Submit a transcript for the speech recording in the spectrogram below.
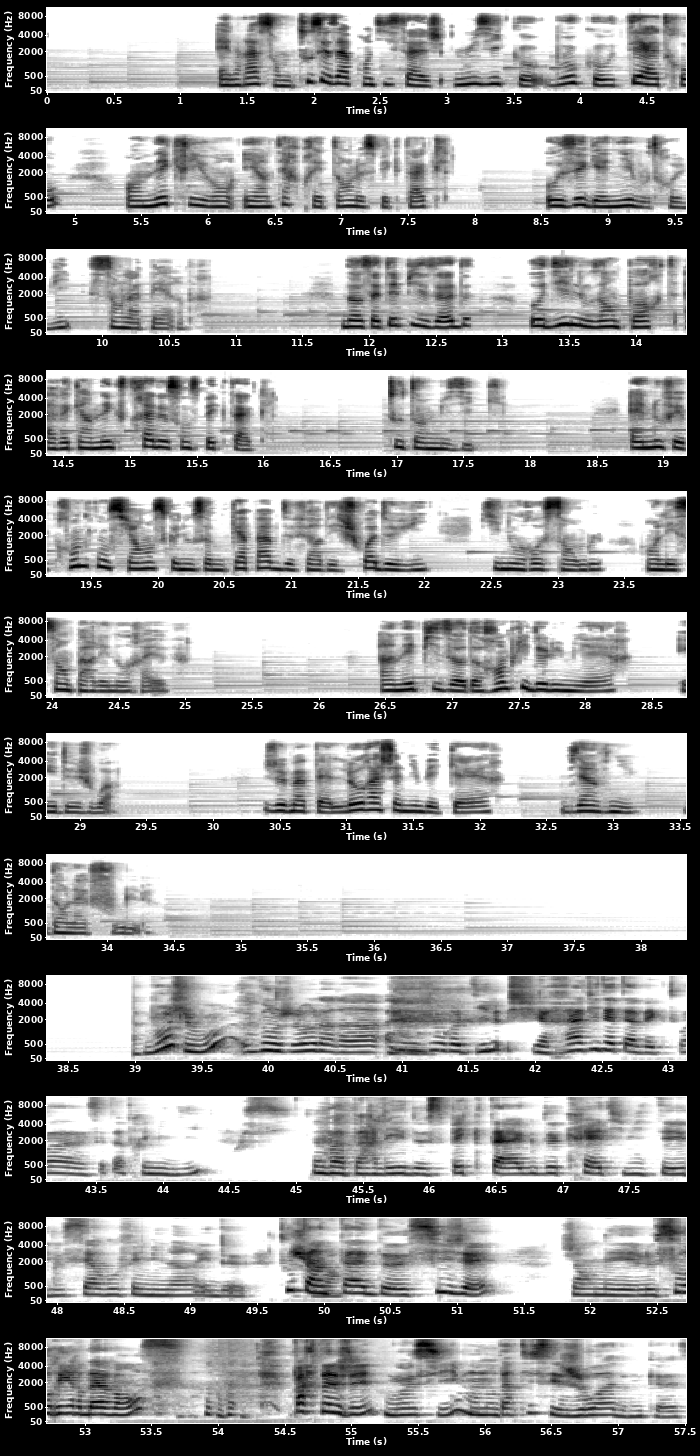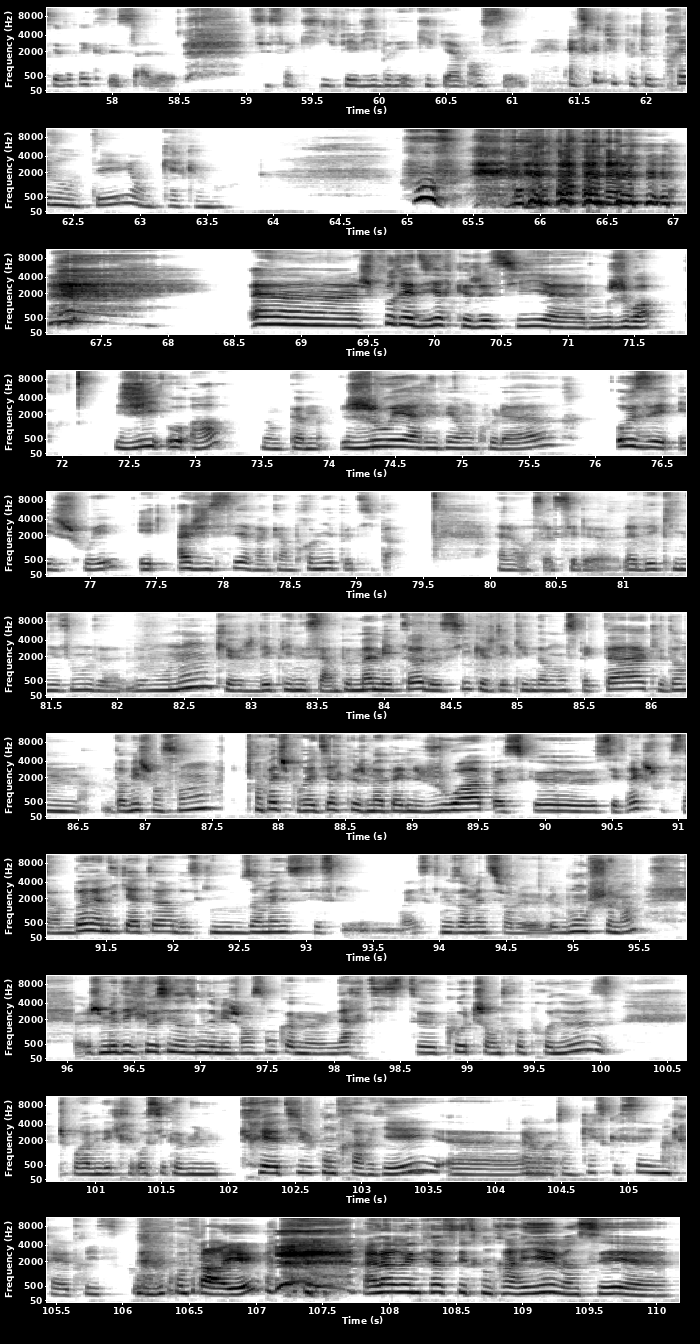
Elle rassemble tous ses apprentissages musicaux, vocaux, théâtraux en écrivant et interprétant le spectacle Osez gagner votre vie sans la perdre. Dans cet épisode, Odile nous emporte avec un extrait de son spectacle, tout en musique. Elle nous fait prendre conscience que nous sommes capables de faire des choix de vie qui nous ressemblent en laissant parler nos rêves un épisode rempli de lumière et de joie. Je m'appelle Laura Chanu-Becker, bienvenue dans la foule. Bonjour. Bonjour Laura. Bonjour Odile. Je suis ravie d'être avec toi euh, cet après-midi. On va parler de spectacle, de créativité, de cerveau féminin et de tout un tas de sujets. J'en ai le sourire d'avance. Partagé, moi aussi. Mon nom d'artiste, c'est Joie, donc euh, c'est vrai que c'est ça, le... c'est ça qui fait vibrer, qui fait avancer. Est-ce que tu peux te présenter en quelques mots? Euh, Je pourrais dire que je suis euh, donc Joie, J-O-A, donc comme jouer, arriver en couleur, oser échouer et agissez avec un premier petit pas. Alors ça c'est la déclinaison de, mon nom que je décline, c'est un peu ma méthode aussi que je décline dans mon spectacle, dans, dans mes chansons. En fait je pourrais dire que je m'appelle Joie parce que c'est vrai que je trouve que c'est un bon indicateur de ce qui nous emmène, ce qui, ce qui nous emmène sur le, le bon chemin. Je me décris aussi dans une de mes chansons comme une artiste coach entrepreneuse. Je pourrais me décrire aussi comme une créative contrariée. Euh... Attends, qu'est-ce que c'est une créatrice contrariée Alors une créatrice contrariée, ben c'est... Euh...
